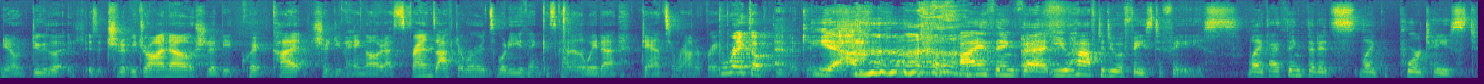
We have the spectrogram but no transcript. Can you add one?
you know do the is it should it be drawn out? Should it be a quick cut? Should you hang out as friends afterwards? What do you think is kind of the way to dance around a breakup? Breakup etiquette. yeah. I think that you have to do a face to face. Like I think that it's like poor taste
